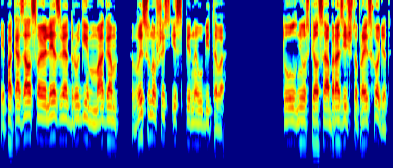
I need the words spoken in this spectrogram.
и показал свое лезвие другим магам, высунувшись из спины убитого. Тул не успел сообразить, что происходит,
